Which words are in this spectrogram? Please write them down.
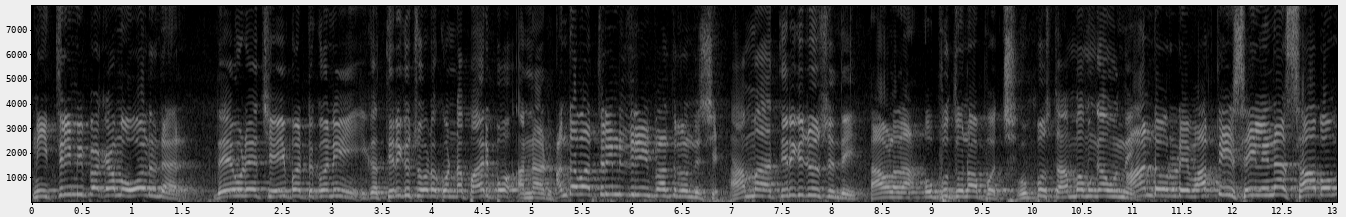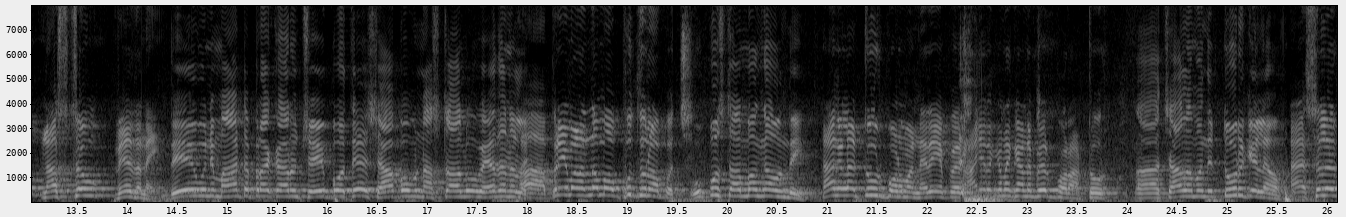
நீ திரும்பி பார்க்காம ஓடுனார் దేవుడే చేయి పట్టుకొని ఇక తిరిగి చూడకుండా పారిపో అన్నాడు அந்தவா திரும்பி திரும்பி பார்த்துட்டு வந்துச்சு అమ్మ తిరిగి చూసింది அவ்வளவுதான் உப்பு தூணா போச்சு ఉప్పు స్తంభముగా ఉంది ஆண்டவருடைய வார்த்தையை செய்யலைன்னா சாபம் நஷ்டம் வேதனை దేవుని మాట ప్రకారం చేయకపోతే శాపము నష్టాలు వేదనలు ஆ, பிரியமானந்தமா உப்பு தூணா போச்சு ఉప్పు స్తంభంగా ఉంది நாங்கெல்லாம் டூர் போனோமா நிறைய பேர் ஆயிரக்கணக்கான பேர் போறோம் டூர் ఆ, చాలా మంది టూర్కి వెళ్ళాం ஆ, சிலருக்கு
